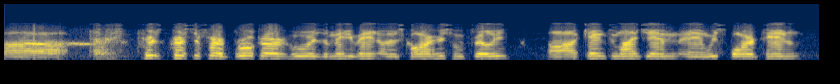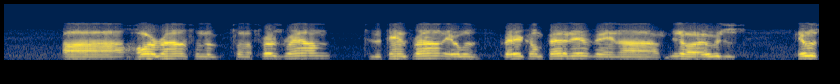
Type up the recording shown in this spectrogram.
uh, Chris, Christopher Brooker, who is the main event on his car, he's from Philly, uh, came to my gym and we sparred ten uh, hard rounds from the from the first round to the tenth round. It was very competitive, and uh, you know it was just, it was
